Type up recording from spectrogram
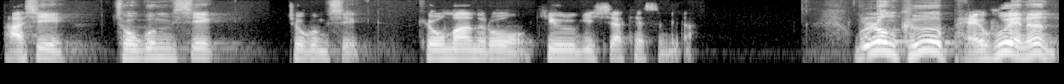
다시 조금씩 조금씩 교만으로 기울기 시작했습니다. 물론 그 배후에는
